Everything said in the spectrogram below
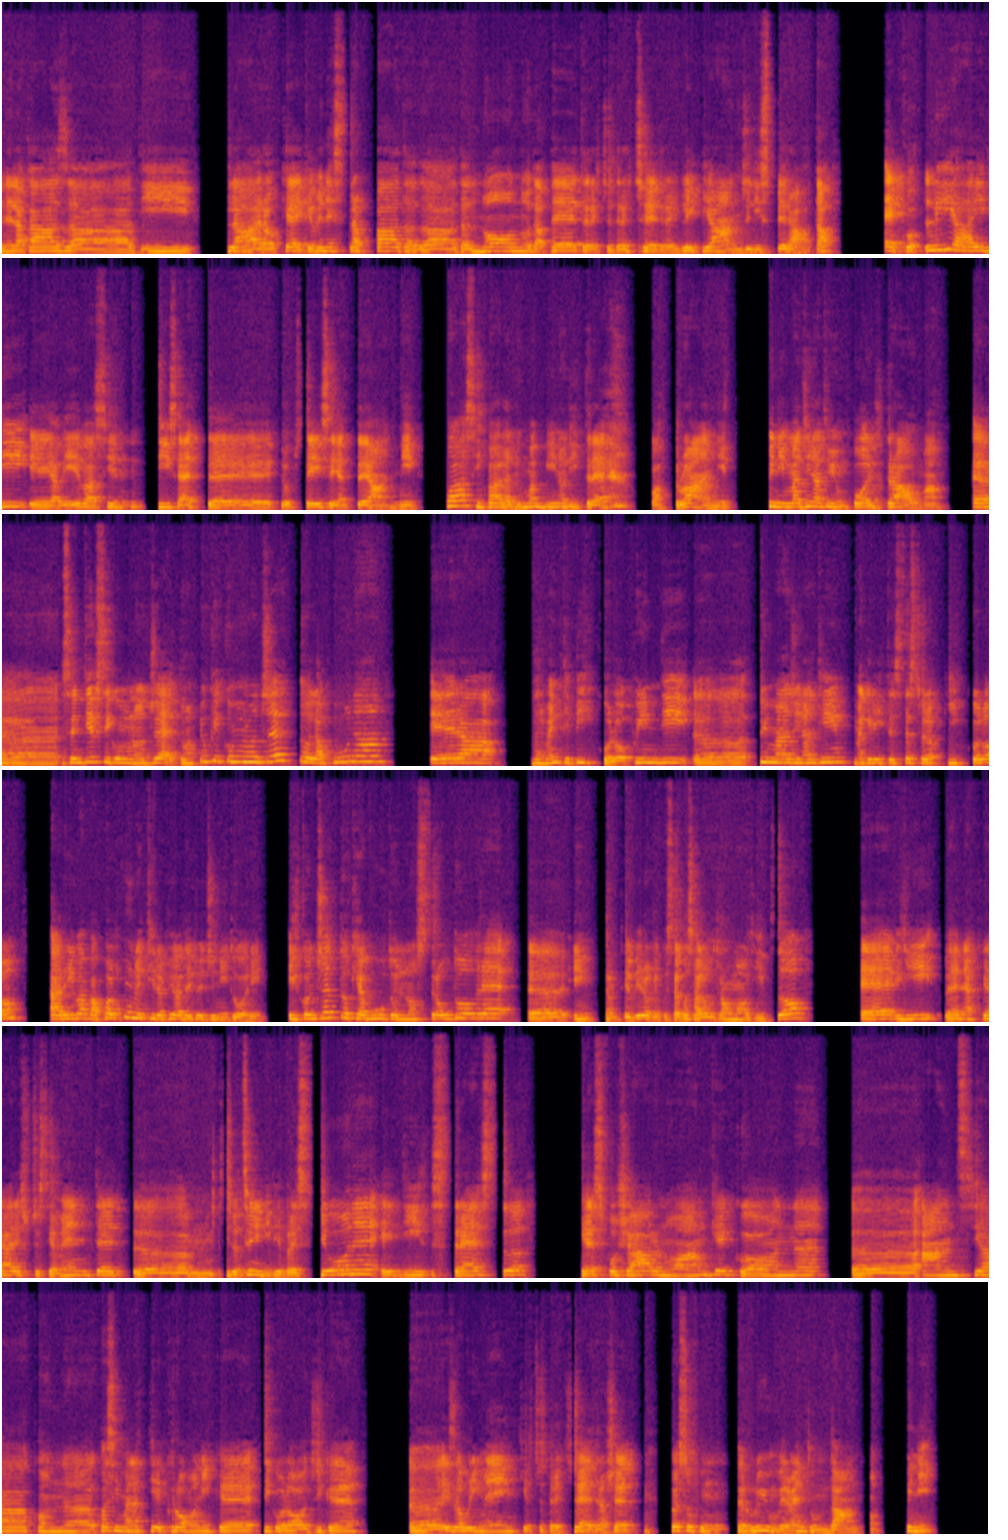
nella casa di Clara, ok? Che viene strappata da, dal nonno, da Peter, eccetera, eccetera, e lei piange disperata. Ecco, lì Heidi eh, aveva sì, 7, 6, 7 anni. Qua si parla di un bambino di 3, 4 anni. Quindi immaginatevi un po' il trauma. Eh, sentirsi come un oggetto, ma più che come un oggetto, la cuna era veramente piccolo, quindi eh, tu immaginati, magari te stesso da piccolo, arrivava qualcuno e ti rapiva dai tuoi genitori. Il concetto che ha avuto il nostro autore, eh, tanto è vero che questa cosa lo traumatizzò, e gli venne a creare successivamente eh, situazioni di depressione e di stress che sfociarono anche con eh, ansia, con eh, quasi malattie croniche, psicologiche, eh, esaurimenti, eccetera, eccetera. Cioè, questo fu un, per lui un, veramente un danno. Quindi,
